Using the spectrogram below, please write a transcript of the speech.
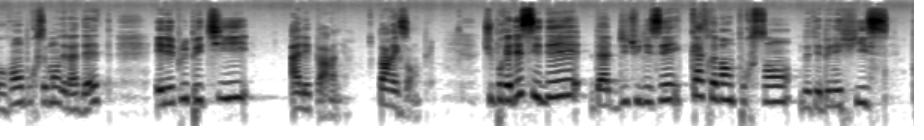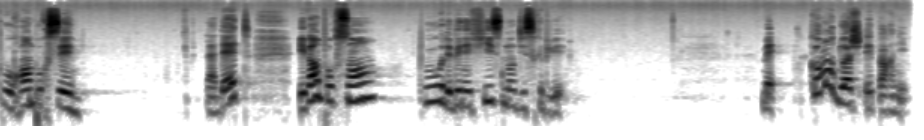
au remboursement de la dette et les plus petits à l'épargne. Par exemple, tu pourrais décider d'utiliser 80% de tes bénéfices pour rembourser la dette et 20% pour les bénéfices non distribués. Mais comment dois-je épargner?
